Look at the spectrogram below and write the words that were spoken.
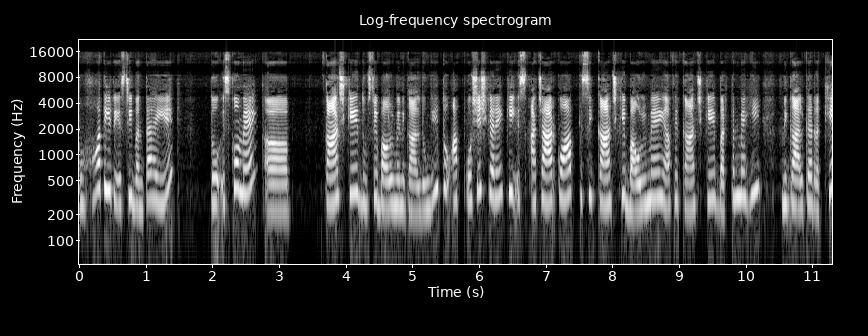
बहुत ही टेस्टी बनता है ये। तो इसको मैं आ, कांच के दूसरे बाउल में निकाल दूँगी। तो आप कोशिश करें कि इस अचार को आप किसी कांच के बाउल में या फिर कांच के बर्तन में ही निकाल कर रखें।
